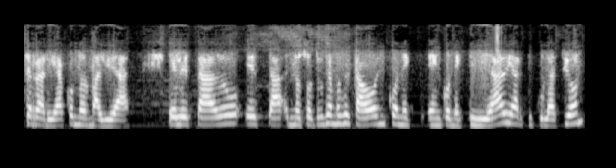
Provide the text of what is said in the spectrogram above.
cerraría con normalidad. El Estado está, nosotros hemos estado en, en conectividad y articulación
